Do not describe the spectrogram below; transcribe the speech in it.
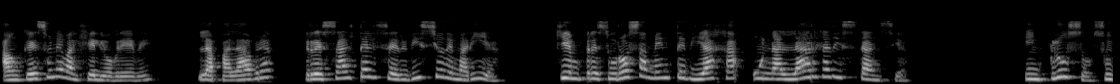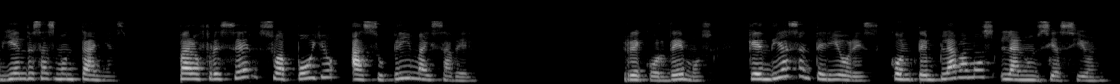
Aunque es un Evangelio breve, la palabra resalta el servicio de María, quien presurosamente viaja una larga distancia, incluso subiendo esas montañas, para ofrecer su apoyo a su prima Isabel. Recordemos que en días anteriores contemplábamos la Anunciación,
